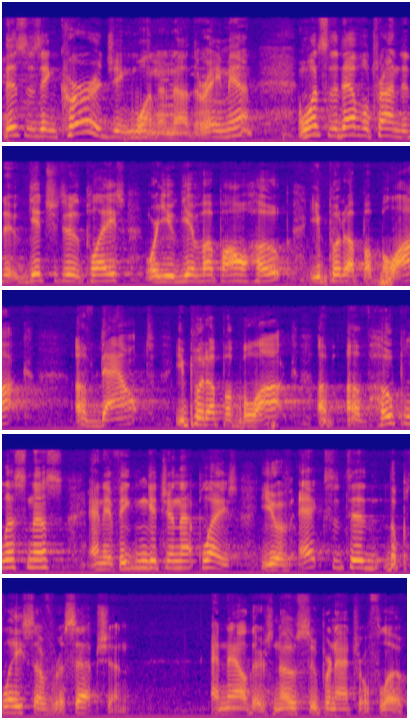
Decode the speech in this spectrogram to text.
This is encouraging one another. Amen. And what's the devil trying to do? Get you to the place where you give up all hope, you put up a block of doubt, you put up a block of, of hopelessness. And if He can get you in that place, you have exited the place of reception. And now there's no supernatural flow.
